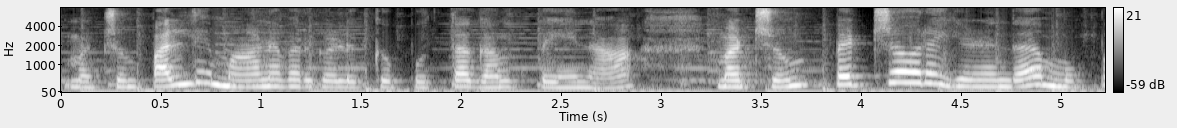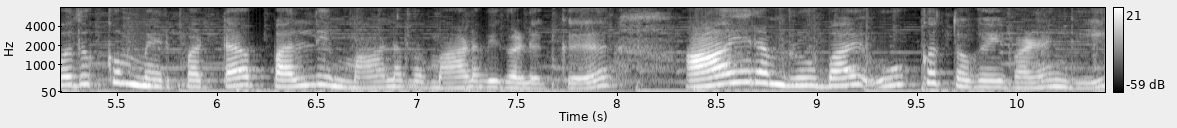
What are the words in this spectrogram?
மற்றும் பள்ளி மாணவர்களுக்கு புத்தகம் பேனா மற்றும் பெற்றோரை இழந்த முப்பதுக்கும் மேற்பட்ட பள்ளி மாணவ மாணவிகளுக்கு ஆயிரம் ரூபாய் ஊக்கத்தொகை வழங்கி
